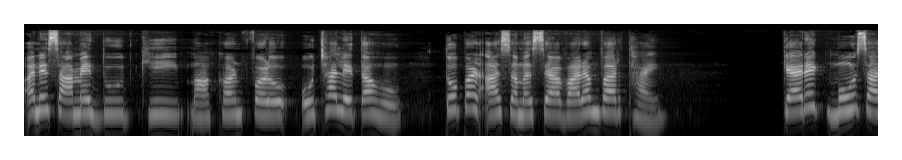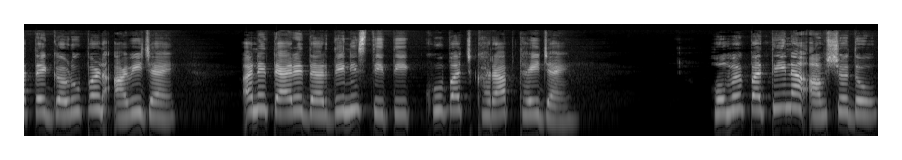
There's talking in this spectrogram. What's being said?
અને સામે દૂધ, ઘી, માખણ, ફળો ઓછા લેતા હો, તો પણ આ સમસ્યા વારંવાર થાય. ક્યારેક મોં સાથે ગળું પણ આવી જાય અને ત્યારે દર્દીની સ્થિતિ ખૂબ જ ખરાબ થઈ જાય. હોમિયોપેથીના ઔષધો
